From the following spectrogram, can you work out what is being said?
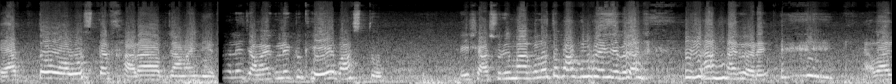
এত অবস্থা খারাপ জামাই দিয়ে তাহলে জামাইগুলো একটু খেয়ে বাঁচতো। এই শাশুড়ি মাগুলো তো পাগল হয়ে যাবে রান্না- রান্নাঘরে। আবার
